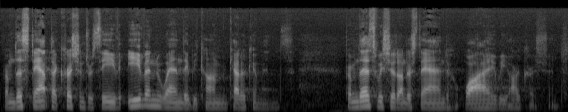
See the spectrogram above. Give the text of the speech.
from this stamp that Christians receive even when they become catechumens. From this, we should understand why we are Christians.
